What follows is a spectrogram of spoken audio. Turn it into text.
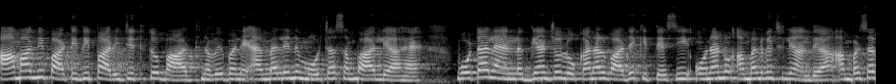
ਆਮ ਆਦਮੀ ਪਾਰਟੀ ਦੀ ਭਾਰੀ ਜਿੱਤ ਤੋਂ ਬਾਅਦ ਨਵੇਂ ਬਣੇ ਐਮਐਲਏ ਨੇ ਮੋਰਚਾ ਸੰਭਾਲ ਲਿਆ ਹੈ। ਵੋਟਾਂ ਲੈਣ ਲੱਗਿਆਂ ਜੋ ਲੋਕਾਂ ਨਾਲ ਵਾਅਦੇ ਕੀਤੇ ਸੀ, ਉਹਨਾਂ ਨੂੰ ਅਮਲ ਵਿੱਚ ਲਿਆਂਦਿਆਂ ਅੰਮ੍ਰਿਤਸਰ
